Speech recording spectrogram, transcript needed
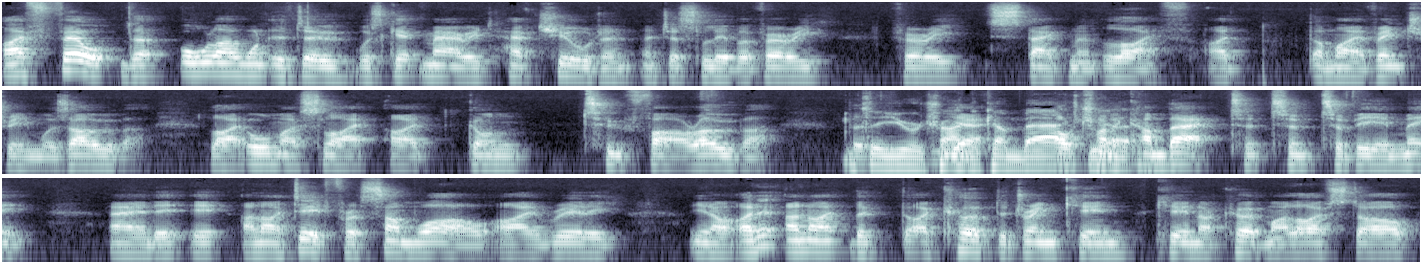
I felt that all I wanted to do was get married, have children, and just live a very very stagnant life. I my adventuring was over, like almost like I'd gone too far over. The- So you were trying to come back, I was trying yeah. to come back to, to, to being me, and it, it and I did for some while. I really, you know, I didn't, and I the, I curbed the drinking, kin. I curbed my lifestyle.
